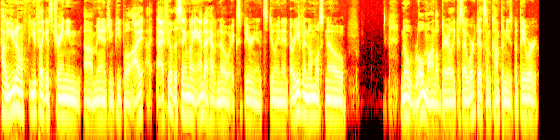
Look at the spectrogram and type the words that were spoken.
how you don't you feel like it's draining uh, managing people. I I feel the same way, and I have no experience doing it, or even almost no no role model barely because I worked at some companies, but they were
